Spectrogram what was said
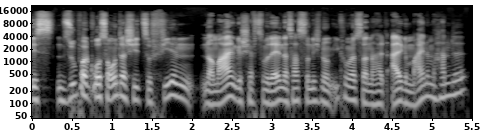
ist ein super großer Unterschied zu vielen normalen Geschäftsmodellen. Das hast du nicht nur im E-Commerce, sondern halt allgemein im Handel.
